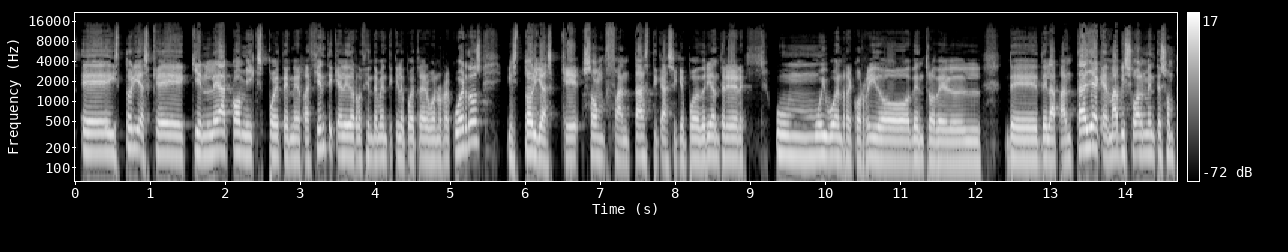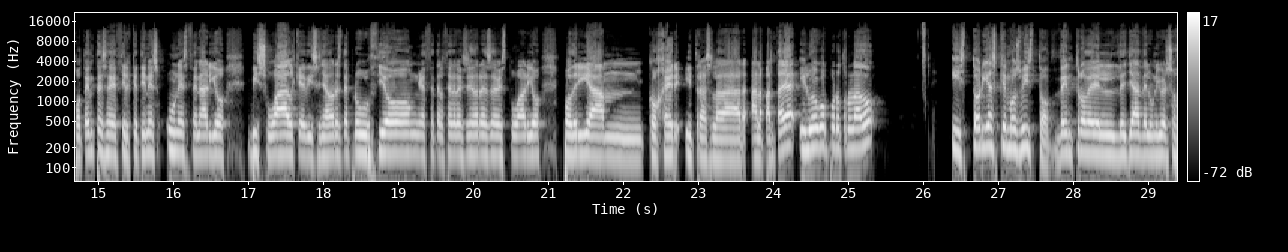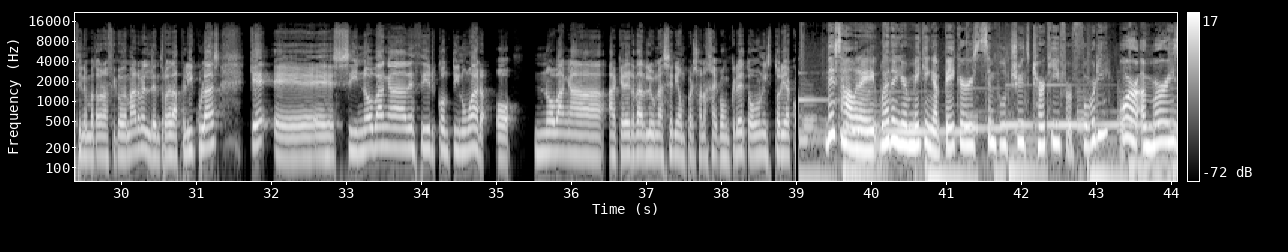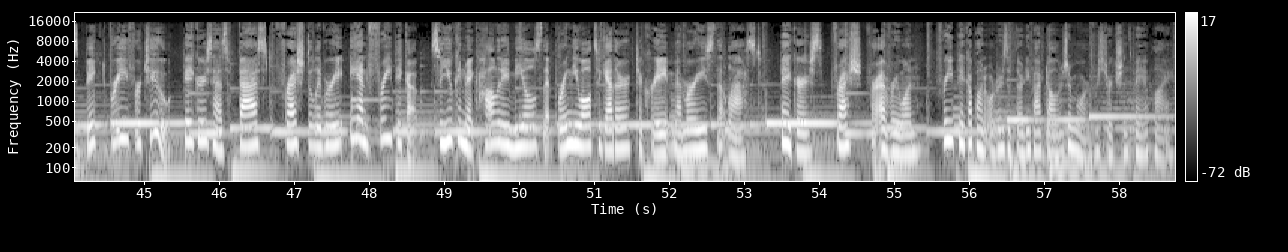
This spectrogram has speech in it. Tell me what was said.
eh, historias que quien lea cómics puede tener reciente, que ha leído recientemente y que le puede traer buenos recuerdos, historias que son fantásticas y que podrían tener un muy buen recorrido dentro del, de, de la pantalla, que además visualmente son potentes, es decir, que tienes un escenario visual que diseñadores de producción, etcétera, etcétera, diseñadores de vestuario podrían coger y trasladar a la pantalla. Y luego, por otro lado, historias que hemos visto dentro del, de ya del universo cinematográfico de Marvel, dentro de las películas, que eh, si no van a decidir continuar o no van a, a, querer darle una serie a un personaje concreto o una historia. This holiday, whether you're making a Baker's Simple Truth turkey for 40 or a Murray's baked brie for 2, Baker's has fast, fresh delivery and free pickup, so you can make holiday meals that bring you all together to create memories that last. Baker's, fresh for everyone. Free pickup on orders of $35 or more. Restrictions may apply.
